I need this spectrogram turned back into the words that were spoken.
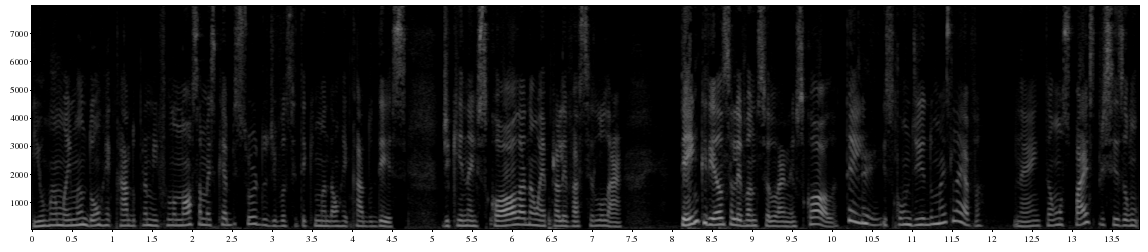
e uma mãe mandou um recado para mim, falou: "Nossa, mas que absurdo de você ter que mandar um recado desse, de que na escola não é para levar celular". Tem criança levando celular na escola? Tem, Tem. escondido, mas leva, né? Então os pais precisam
